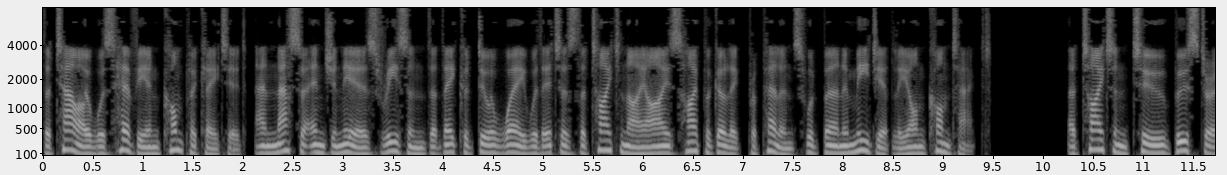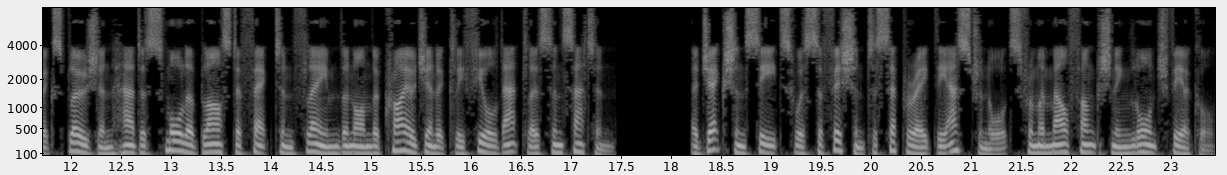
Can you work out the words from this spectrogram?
The tower was heavy and complicated, and NASA engineers reasoned that they could do away with it as the Titan II's hypergolic propellants would burn immediately on contact. A Titan II booster explosion had a smaller blast effect and flame than on the cryogenically fueled Atlas and Saturn. Ejection seats were sufficient to separate the astronauts from a malfunctioning launch vehicle.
